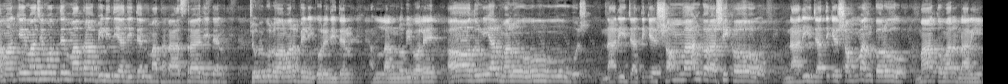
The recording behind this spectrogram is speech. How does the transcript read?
আমাকে মাঝে মধ্যে মাথা বিলি দিয়া দিতেন, মাথাটা আশ্রয় দিতেন, চুলগুলো আমার বেনি করে দিতেন। আল্লাহ নবী বলে অ দুনিয়ার মানুষ নারী জাতিকে সম্মান করা শিখো। নারী জাতিকে সম্মান করো। মা তোমার নারী,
